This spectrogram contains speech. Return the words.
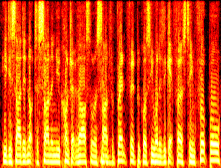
He decided not to sign a new contract with Arsenal and Mm. signed for Brentford because he wanted to get first team football.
